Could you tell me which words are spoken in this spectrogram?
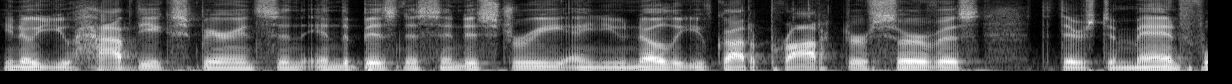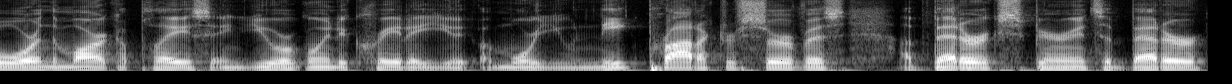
you know, you have the experience in, in the business industry and you know that you've got a product or service that there's demand for in the marketplace, and you are going to create a, a more unique product or service, a better experience, a better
